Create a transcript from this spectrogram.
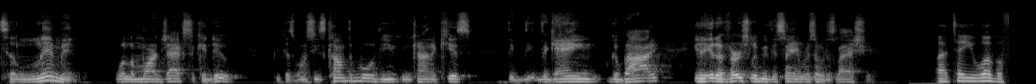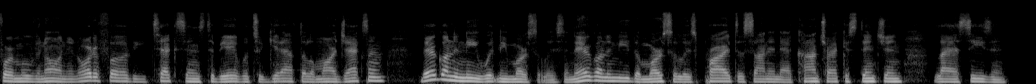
to limit what Lamar Jackson can do. Because once he's comfortable, you can kind of kiss the, the, the game goodbye, and it'll virtually be the same result as last year. I'll tell you what, before moving on, in order for the Texans to be able to get after Lamar Jackson, they're going to need Whitney Mercilus, and they're going to need the Mercilus prior to signing that contract extension last season.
